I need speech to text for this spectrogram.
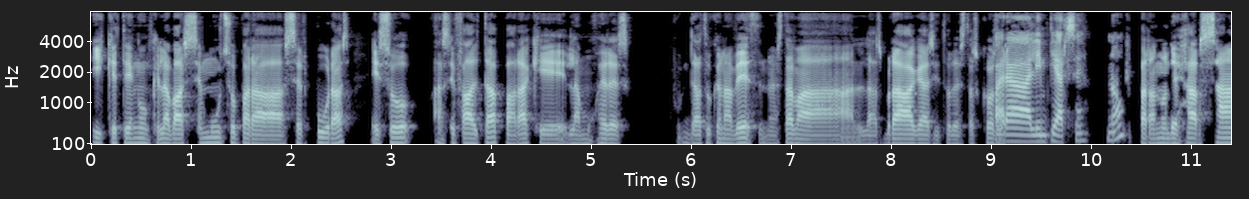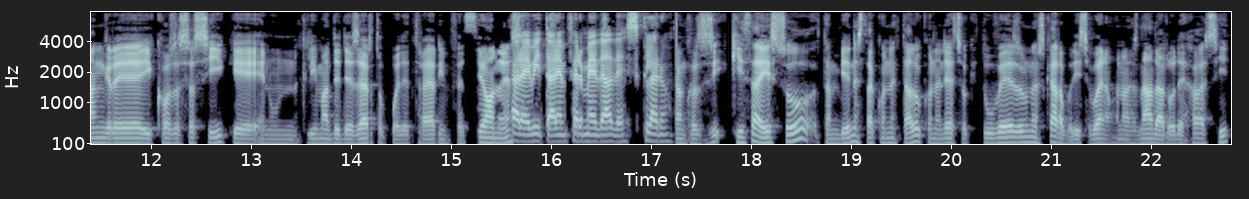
y que tengan que lavarse mucho para ser puras. Eso hace falta para que las mujeres dado que una vez no estaban las bragas y todas estas cosas. Para limpiarse, ¿no? Para no dejar sangre y cosas así que en un clima de desierto puede traer infecciones. Para evitar enfermedades, claro. Cosas así. Quizá eso también está conectado con el hecho que tú ves un escarabajo y dices, bueno, no es nada, lo dejas así,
